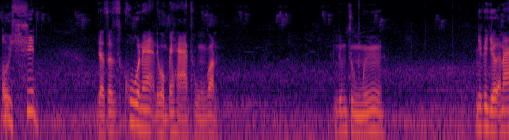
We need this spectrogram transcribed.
โอ้ชิตเดี๋ยวจะสักครู่นะเดี๋ยวผมไปหาถุงก่อน ลืมถุงมือ นี่ก็เยอะนะ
